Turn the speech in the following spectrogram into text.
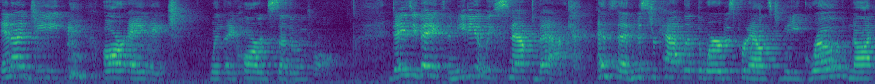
N-I-G-R-A-H, with a hard southern drawl. Daisy Bates immediately snapped back and said, Mr. Catlett, the word is pronounced Negro, not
